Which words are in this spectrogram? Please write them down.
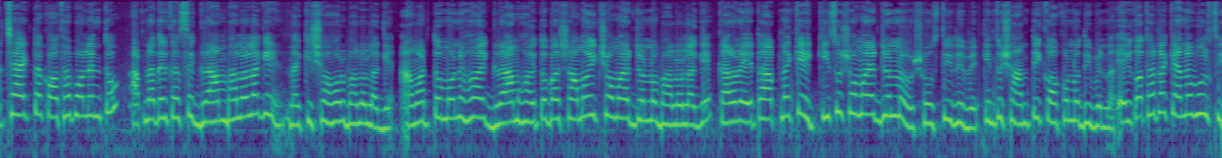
আচ্ছা একটা কথা বলেন তো। আপনাদের কাছে গ্রাম ভালো লাগে নাকি শহর ভালো লাগে? আমার তো মনে হয় গ্রাম হয়তো বা সাময়িক সময়ের জন্য ভালো লাগে, কারণ এটা আপনাকে কিছু সময়ের জন্য স্বস্তি দেবে, কিন্তু শান্তি কখনো দিবে না। এই কথাটা কেন বলছি?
